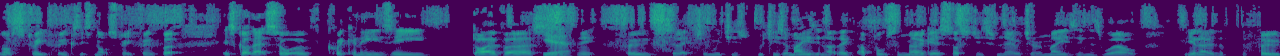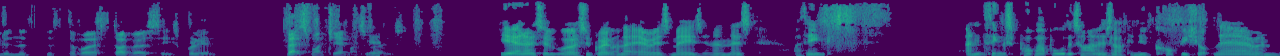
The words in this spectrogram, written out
not street food because it's not street food, but it's got that sort of quick and easy, diverse yeah. ethnic food selection, which is which is amazing. Like they, I bought some merguez sausages from there, which are amazing as well. You know, the, the food and the, the diverse, diversity is brilliant. That's my gem, I suppose. Yeah, yeah no, it's a, well, it's a great one. That area is amazing, and there's, I think, and things pop up all the time. There's like a new coffee shop there, and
